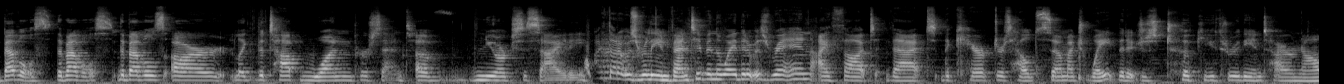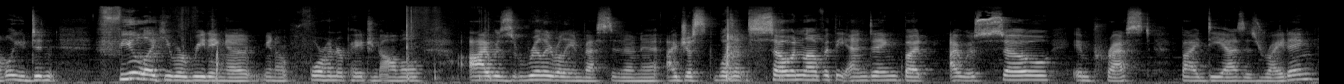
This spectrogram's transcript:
bevels. The bevels. The bevels are like the top 1% of New York society. I thought it was really inventive in the way that it was written. I thought that the characters held so much weight that it just took you through the entire novel. You didn't feel like you were reading a, you know, 400 page novel. I was really, really invested in it. I just wasn't so in love with the ending, but I was so impressed by Diaz's writing.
